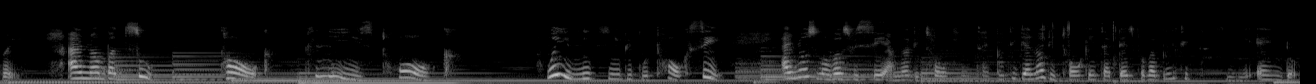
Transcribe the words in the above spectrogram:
pray. And number two, talk. Please talk. When you meet new people, talk. See, I know some of us will say I'm not the talking type, but if you're not the talking type, there's probability that you will end up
